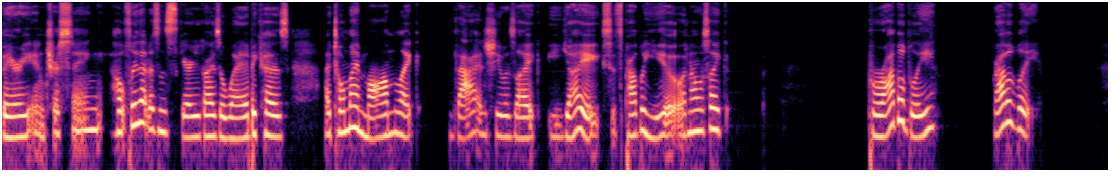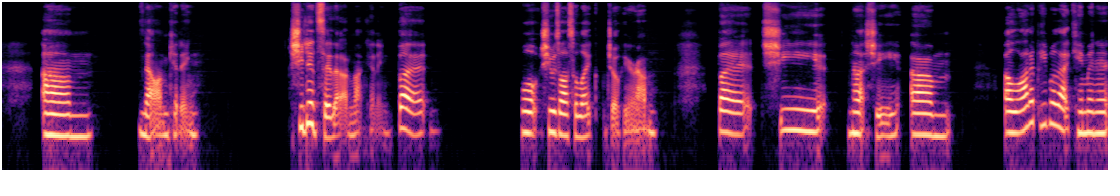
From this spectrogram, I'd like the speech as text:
Very interesting. Hopefully that doesn't scare you guys away because I told my mom like that and she was like, "Yikes, it's probably you." And I was like, "Probably." Probably. Um, no, I'm kidding. She did say that, I'm not kidding. But, well, she was also like joking around. But she, not she, um, a lot of people that came in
